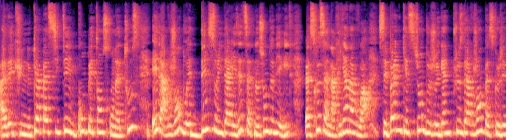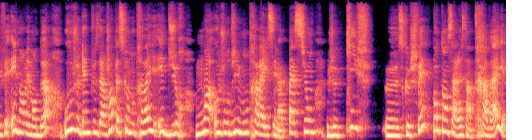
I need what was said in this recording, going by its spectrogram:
avec une capacité, une compétence qu'on a tous et l'argent doit être désolidarisé de cette notion de mérite parce que ça n'a rien à voir. C'est pas une question de je gagne plus d'argent parce que j'ai fait énormément d'heures ou je gagne plus d'argent parce que mon travail est dur. Moi aujourd'hui mon travail c'est ma passion, je kiffe euh, ce que je fais. Pourtant, ça reste un travail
